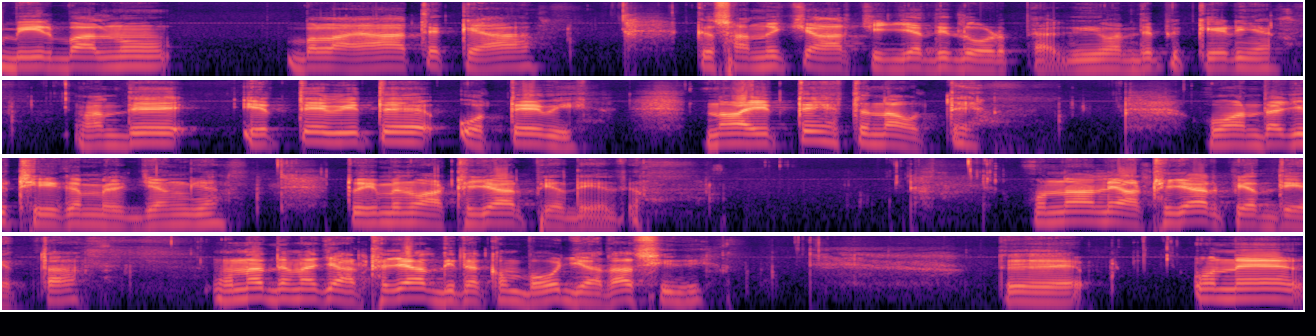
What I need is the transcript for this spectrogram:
ਬੀਰਬਲ ਨੂੰ ਬੁਲਾਇਆ ਤੇ ਕਿਹਾ ਕਿ ਸਾਨੂੰ ਚਾਰ ਚੀਜ਼ਾਂ ਦੀ ਲੋੜ ਪੈ ਗਈ, ਉਹ ਆਂਦੇ ਵੀ ਕਿਹੜੀਆਂ? ਆਂਦੇ ਇੱਥੇ ਵੀ ਤੇ ਉੱਤੇ ਵੀ, ਨਾ ਇੱਥੇ ਤੇ ਨਾ ਉੱਤੇ ਉਹ ਆਂਦਾ ਜੀ ਠੀਕ ਹੈ ਮਿਲ ਜਾਣਗੇ ਤੁਸੀਂ ਮੈਨੂੰ 8000 ਰੁਪਇਆ ਦੇ ਦਿਓ। ਉਹਨਾਂ ਨੇ 8000 ਰੁਪਇਆ ਦੇ ਦਿੱਤਾ। ਉਹਨਾਂ ਦਿਨਾਂ 'ਚ 8000 ਦੀ ਰਕਮ ਬਹੁਤ ਜ਼ਿਆਦਾ ਸੀਗੀ। ਤੇ ਉਹਨੇ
